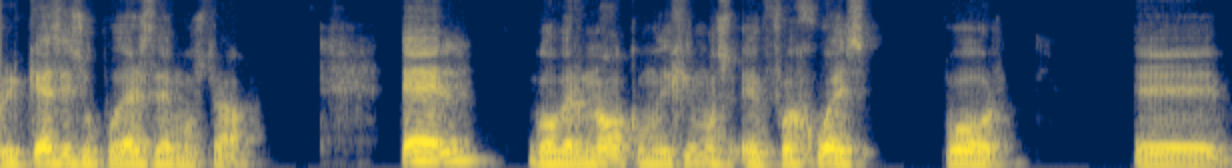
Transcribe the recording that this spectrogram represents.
riqueza y su poder se demostraba. Él gobernó, como dijimos, eh, fue juez por eh,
